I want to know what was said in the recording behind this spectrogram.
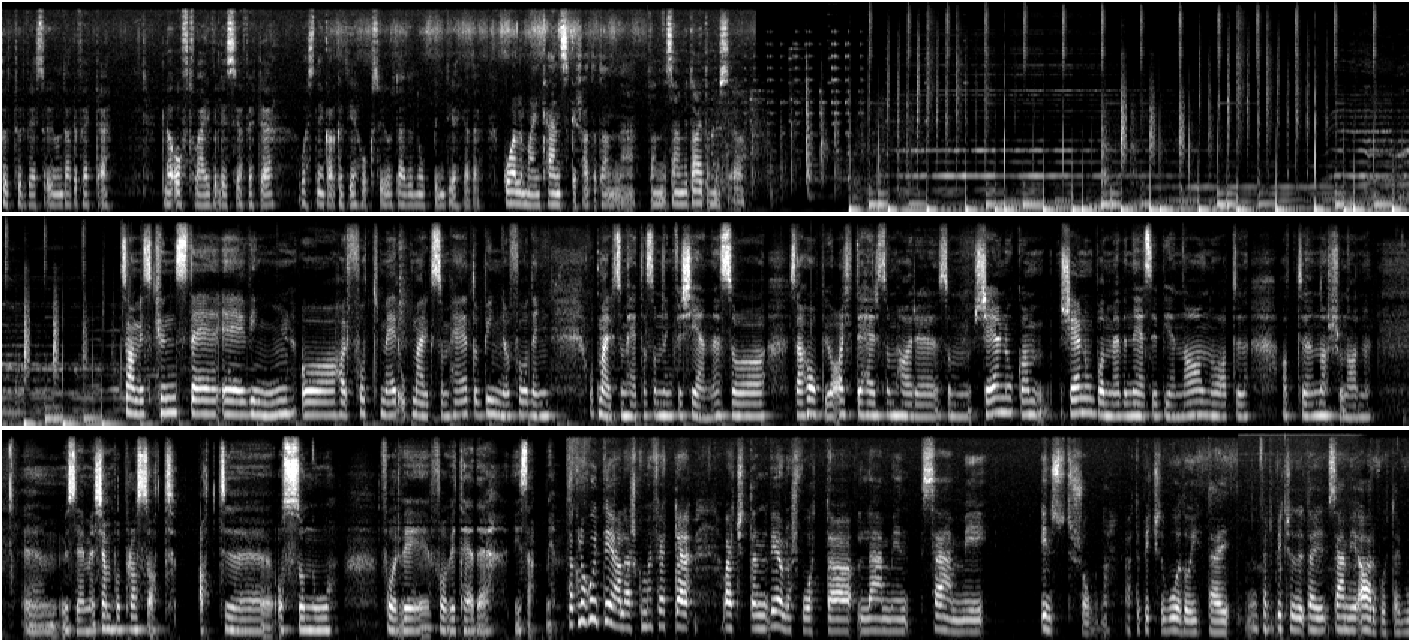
kulttuurvies on tätä fette, la oft vaivelis ja fette uesningar kad jehuksu ju tätä nuppin ja kuolemain känske saada tänne, tänne saami taitamuseoon. Samisk kunst er eh, vinden og har fått mer oppmerksomhet og begynner å få den oppmerksomheten som den fortjener. Så, så jeg håper jo alt det her som, har, som skjer, noe, skjer noe, både med Venezia Biennalen og at, at Nasjonalmuseet eh, kommer på plass, at, at eh, også nå får vi, får vi til det i Sápmi. Takk for at du skal vi fette vaihtan veulasvuotta lämmin säämi institutioner. Että pitää vuodoi tai että pitää tai arvo tai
